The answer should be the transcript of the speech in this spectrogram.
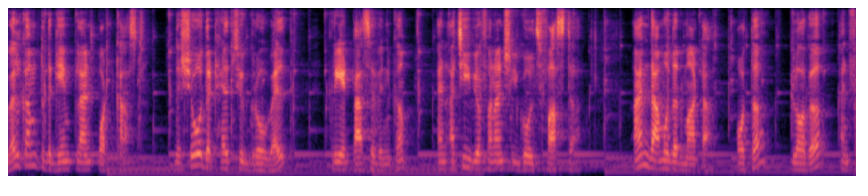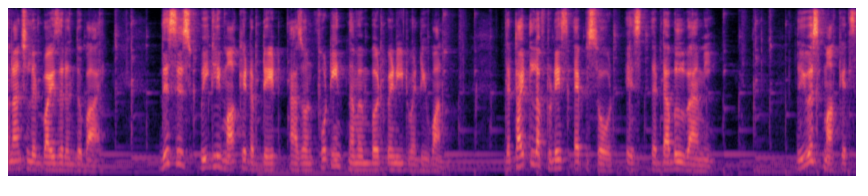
Welcome to the Game Plan Podcast, the show that helps you grow wealth, create passive income, and achieve your financial goals faster. I'm Damodar Mata, author, blogger, and financial advisor in Dubai. This is weekly market update as on 14th November 2021. The title of today's episode is The Double Whammy. The US markets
